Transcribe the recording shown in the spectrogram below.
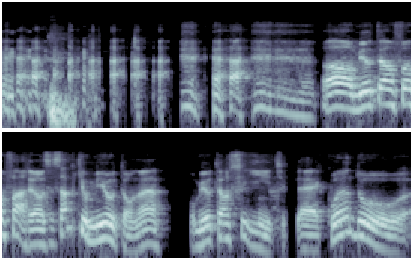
oh, o Milton é um fanfarrão. Você sabe que o Milton, né? O Milton é o seguinte: é, quando,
